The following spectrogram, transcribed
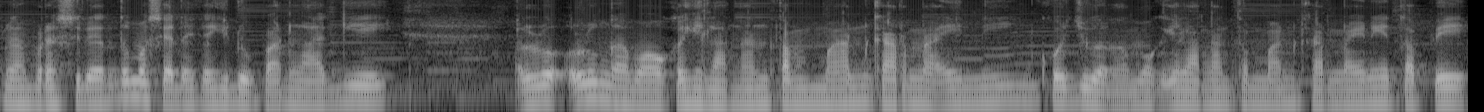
pemilihan presiden tuh masih ada kehidupan lagi. Lu lu nggak mau kehilangan teman karena ini gue juga nggak mau kehilangan teman karena ini tapi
